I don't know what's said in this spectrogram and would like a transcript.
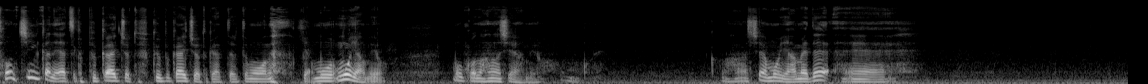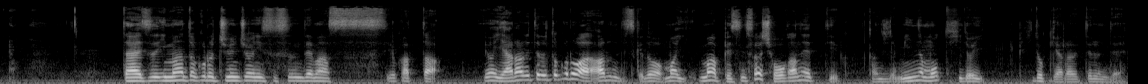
とんちんかなやつが部会長と副部会長とかやってるともうねいやもうもうやめよう。もうこの話はやめよう。う、ね、この話はもうやめで、えー、大豆今のところ順調に進んでます。よかった。今やられてるところはあるんですけど、まあ、まあ別にそれはしょうがねえっていう感じでみんなもっとひどいひどくやられてるんで。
